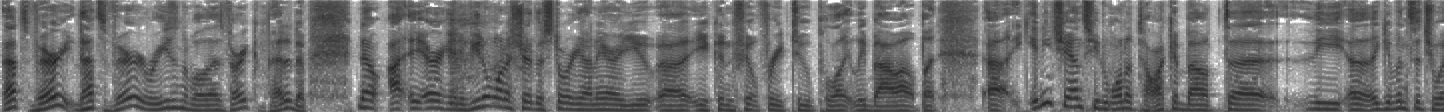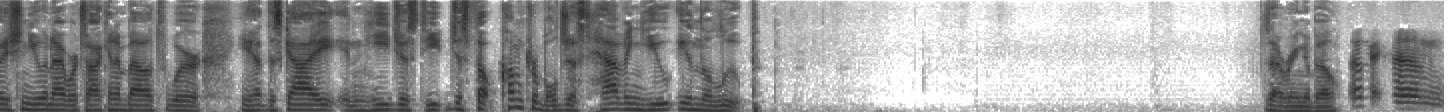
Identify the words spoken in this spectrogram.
that's very that's very reasonable. That's very competitive. Now, I, Eric, and if you don't want to share the story on air, you uh, you can feel free to politely bow out. But uh, any chance you'd want to talk about uh, the uh, given situation you and I were talking about, where you had this guy and he just he just felt comfortable just having you in the loop. Does that ring a bell? Okay. Um,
